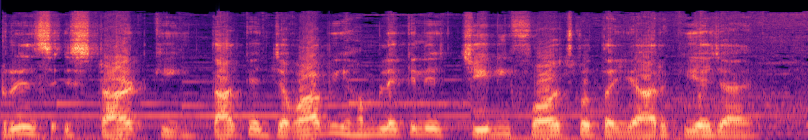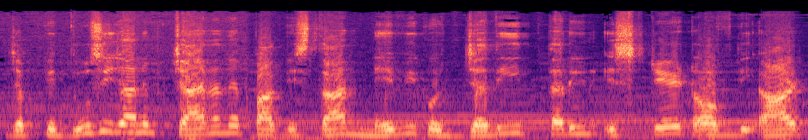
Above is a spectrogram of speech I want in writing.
ڈرلز اسٹارٹ کی تاکہ جوابی حملے کے لیے چینی فوج کو تیار کیا جائے۔ جبکہ دوسری جانب چائنا نے پاکستان نیوی کو جدید ترین state of the art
